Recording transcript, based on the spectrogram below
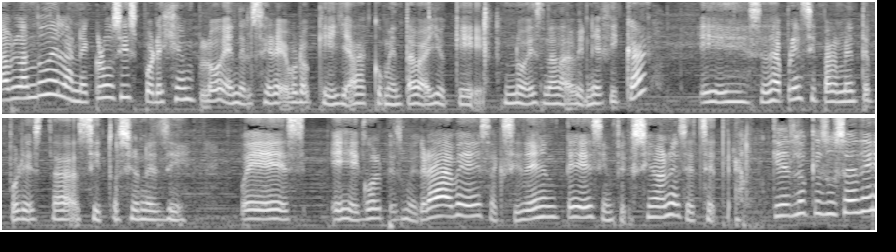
Hablando de la necrosis, por ejemplo, en el cerebro, que ya comentaba yo que no es nada benéfica, eh, se da principalmente por estas situaciones de pues eh, golpes muy graves, accidentes, infecciones, etcétera. ¿Qué es lo que sucede?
